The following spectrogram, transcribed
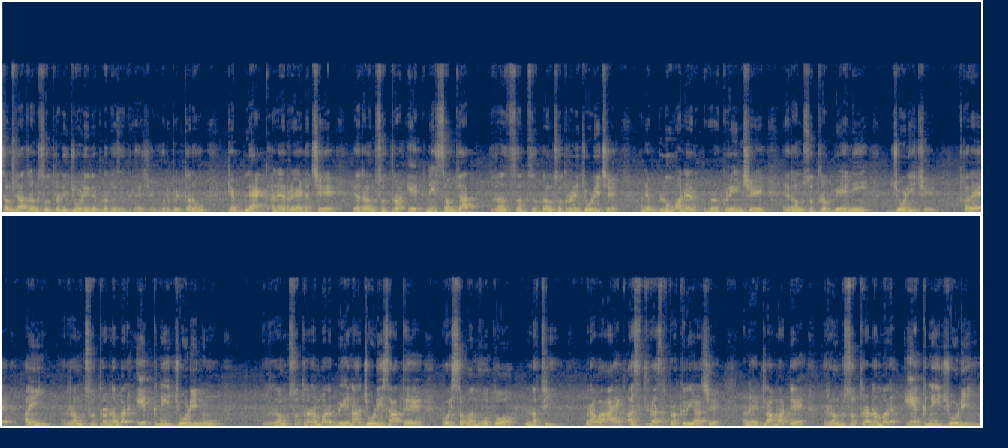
સમજાત રંગસૂત્રની જોડીને પ્રદર્શિત કરે છે. હું રિપીટ કરું કે બ્લેક અને રેડ છે, એ રંગસૂત્ર એકની સમજાત રંગસૂત્રની જોડી છે અને બ્લુ અને ગ્રીન છે, એ રંગસૂત્ર બેની જોડી છે. હવે અહીં રંગસૂત્ર નંબર એકની જોડીનું રંગસૂત્ર નંબર બેના જોડી સાથે કોઈ સંબંધ હોતો નથી. બરાબર, આ એક અસ્તવ્યસ્ત પ્રક્રિયા છે અને એટલા માટે રંગસૂત્ર નંબર એકની જોડી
